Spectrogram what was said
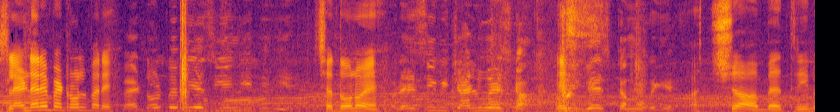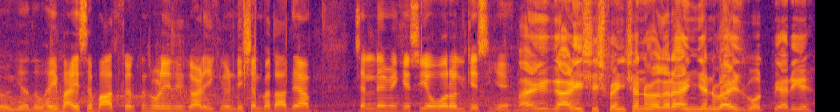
सिलेंडर है पेट्रोल पर है। पेट्रोल पे भी है सीएनजी है अच्छा दोनों है। और एसी भी चालू है इसका। इस- गैस कम हो गई है। अच्छा बेहतरीन हो गया। तो भाई भाई से बात करते हैं थोड़ी सी गाड़ी की कंडीशन बता दें आप। चलने में कैसी ओवरऑल कैसी है? भाई की गाड़ी सस्पेंशन वगैरह इंजन वाइज बहुत प्यारी है।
